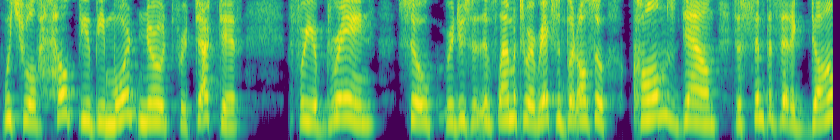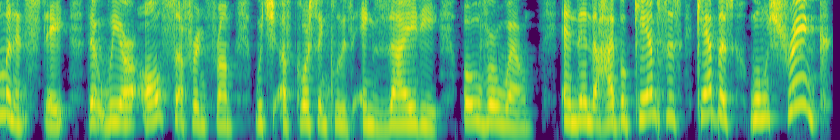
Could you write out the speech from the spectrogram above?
which will help you be more neuroprotective for your brain so reduces inflammatory reactions, but also calms down the sympathetic dominant state that we are all suffering from, which of course includes anxiety, overwhelm. And then the hippocampus campus won't shrink.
